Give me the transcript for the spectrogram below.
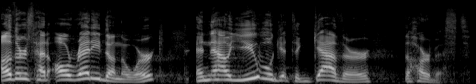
others had already done the work, and now you will get to gather the harvest.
